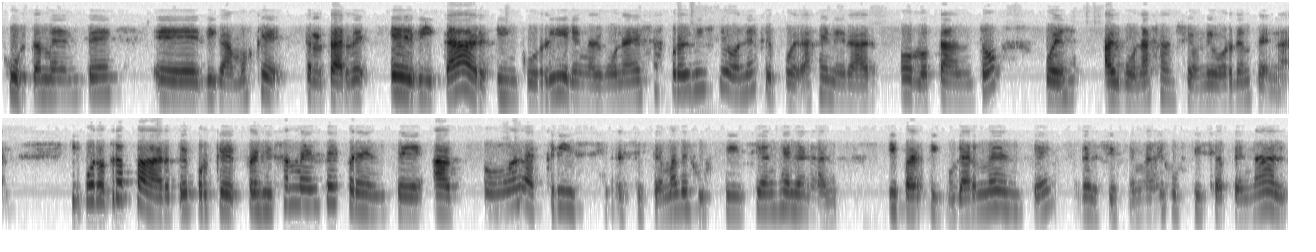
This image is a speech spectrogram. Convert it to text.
justamente, eh, digamos que tratar de evitar incurrir en alguna de esas prohibiciones que pueda generar, por lo tanto, pues alguna sanción de orden penal. Y por otra parte, porque precisamente frente a toda la crisis del sistema de justicia en general y particularmente del sistema de justicia penal,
